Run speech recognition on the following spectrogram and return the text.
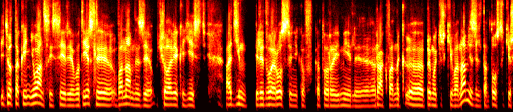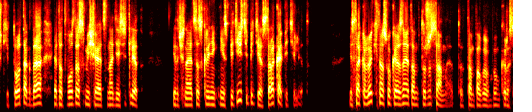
идет так и нюансы из серии. Вот если в анамнезе у человека есть один или двое родственников, которые имели рак в ан... э, прямой кишки в анамнезе или там толстой кишки, то тогда этот возраст смещается на 10 лет. И начинается скрининг не с 55, а с 45 лет. И с раком легких, насколько я знаю, там то же самое. Там, по-моему, как раз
